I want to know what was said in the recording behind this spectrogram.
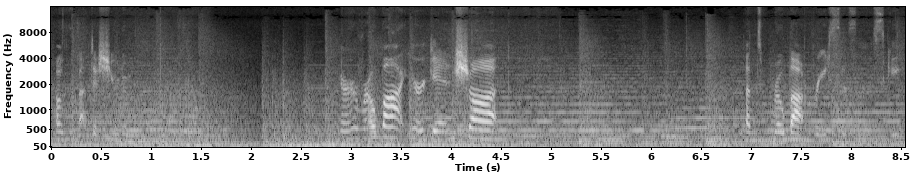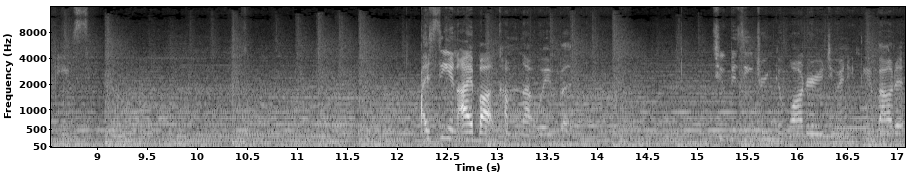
I was about to shoot him. You're a robot. You're getting shot. That's robot racism, escapees. I see an Eyebot coming that way, but too busy drinking water to do anything about it.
